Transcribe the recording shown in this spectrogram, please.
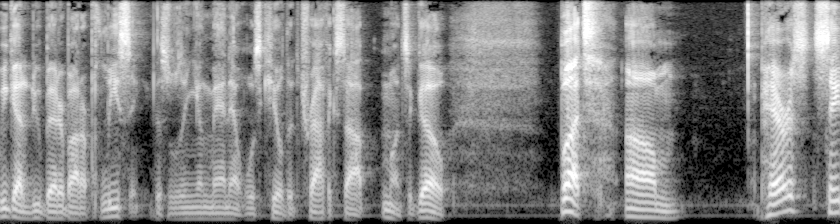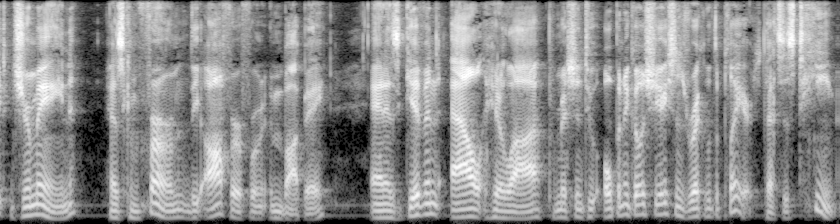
We got to do better about our policing." This was a young man that was killed at a traffic stop months ago. But um, Paris Saint Germain has confirmed the offer for Mbappe and has given Al Hilal permission to open negotiations directly with the players. That's his team.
